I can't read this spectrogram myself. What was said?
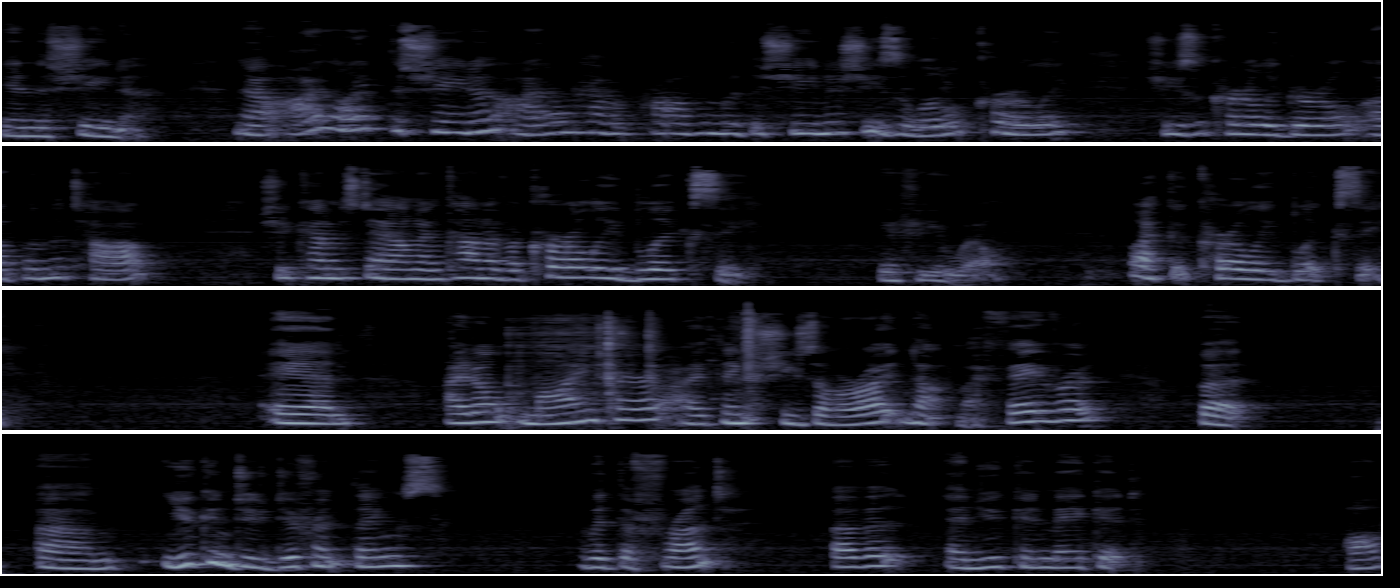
in the Sheena. Now, I like the Sheena. I don't have a problem with the Sheena. She's a little curly. She's a curly girl up on the top. She comes down in kind of a curly bixie, if you will, like a curly bixie. And I don't mind her. I think she's all right. Not my favorite, but um, you can do different things with the front of it, and you can make it all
